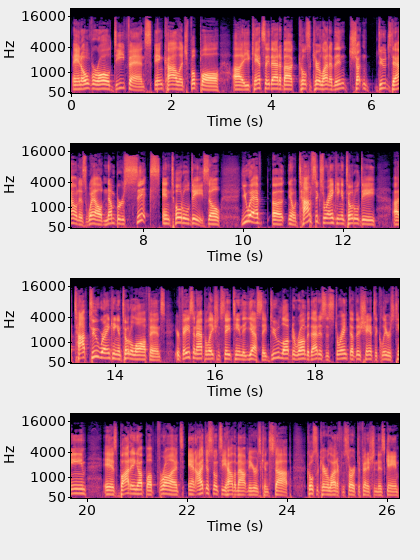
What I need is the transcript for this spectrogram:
and overall defense in college football. Uh, you can't say that about Coastal Carolina. Then shutting dudes down as well. Number six in total D. So you have uh, you know top six ranking in total D. Uh, top two ranking in total offense. You're facing Appalachian State team that, yes, they do love to run, but that is the strength of this Chanticleers team is bodying up up front, and I just don't see how the Mountaineers can stop Coastal Carolina from start to finish in this game.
